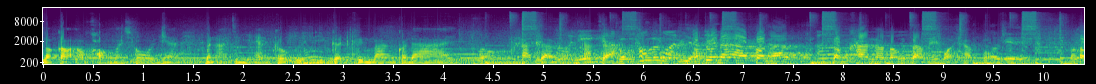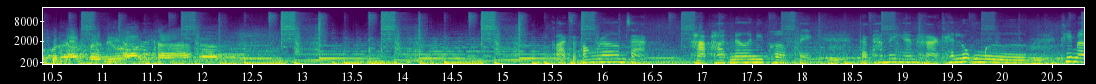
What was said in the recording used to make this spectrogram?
แล้วก็เอาของมาโชว์เนี่ยมันอาจจะมีแองเกิลอื่นที่เกิดขึ้นบ้างก็ได้อาจจะอาจจะขอโทษนะครับตอนสำคัญเราต้องจำให้หมดครับผมโอเคขอบคุณครับสวัสดีครับครับ ก็อาจจะต้องเริ่มจาก หาพาร์ทเนอร์นี่เพอร์เฟกแต่ถ้าไม่งั้นหาแค่ลูกมืออมที่มา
